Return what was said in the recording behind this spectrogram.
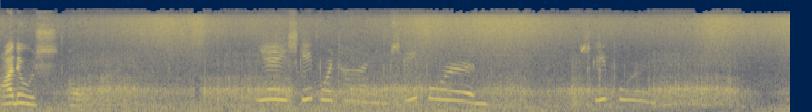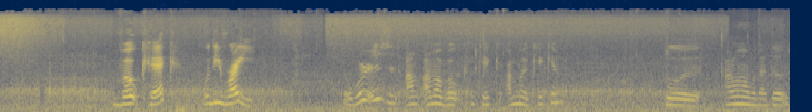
All I do is, oh. Yay, skateboard time. Skateboard. Skateboard. Vote kick? Did he write? So where is it? I'm, I'm a vote kick. I'm gonna kick him. But I don't know what that does.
